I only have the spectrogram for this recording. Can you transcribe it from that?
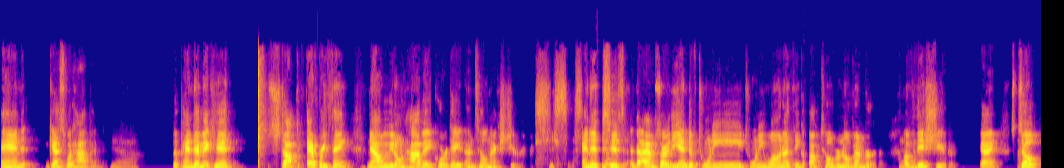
And guess what happened? Yeah. The pandemic hit, stopped everything. Now we don't have a court date until next year. Jesus. And this is, I'm sorry, the end of 2021, I think October, November yeah. of this year. Okay. So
